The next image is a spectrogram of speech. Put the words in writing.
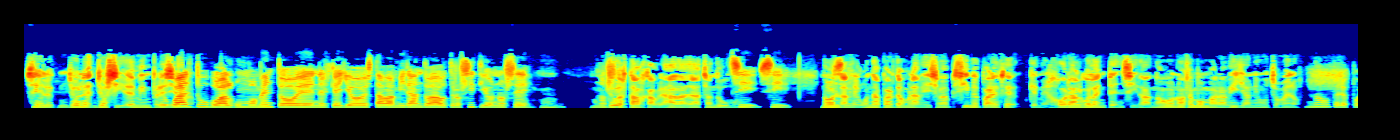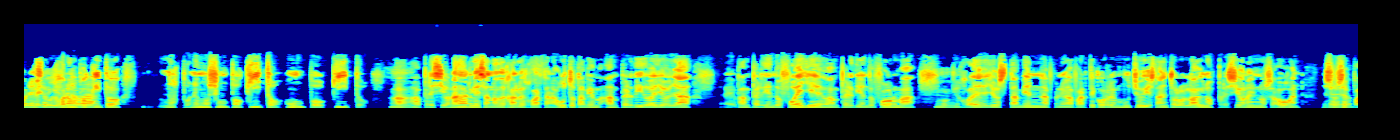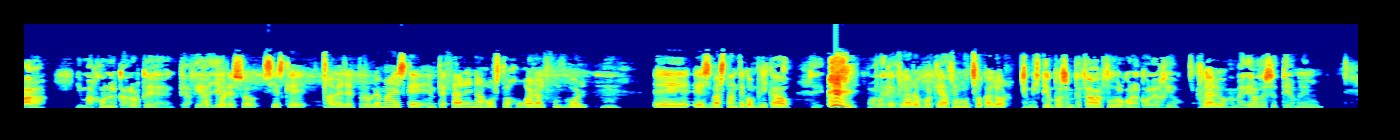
Sí, yo, le, yo sí, eh, me impresiona. igual tuvo algún momento en el que yo estaba mirando a otro sitio, no sé. Mm. no yo sé. estaba cabreada ya echando humo. Sí, sí. No, en la segunda parte, hombre, a mí sí me, sí me parece que mejora algo la intensidad. No, no hacemos maravillas, ni mucho menos. No, pero es por eso Pero yo mejora estaba- un poquito, nos ponemos un poquito, un poquito a, Mm. a presionarles, a no dejarles jugar tan a gusto. También han perdido ellos ya, eh, van perdiendo fuelle, van perdiendo forma, porque Mm. joder, ellos también en la primera parte corren mucho y están en todos los lados y nos presionan y nos ahogan. Eso Claro. se paga. Y más con el calor que, que hacía Pues ayer. por eso, si es que, a ver, el problema es que empezar en agosto a jugar al fútbol Mm, eh, es bastante complicado. sí. Porque claro, porque hace mucho calor. En mis tiempos empezaba el fútbol con el colegio. a- Claro. A, mediados de septiembre. Mm.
